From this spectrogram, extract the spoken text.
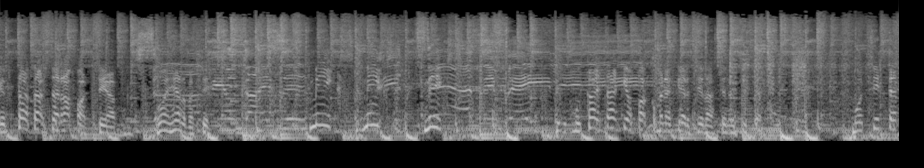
tulkinta. Tää on tästä rapattia. Voi helvetti. Iltaisen Miksi? Miksi? Miksi? Mut kai tääkin on pakko mennä kertsiin asti nyt sitten. Mut sitten...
